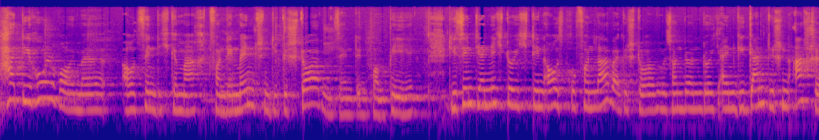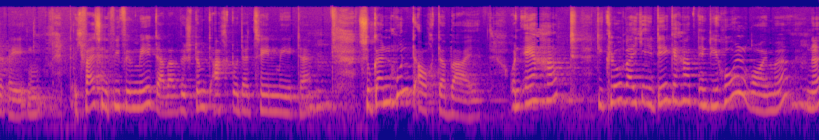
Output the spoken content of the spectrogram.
hat die Hohlräume ausfindig gemacht von den Menschen, die gestorben sind in Pompeji. Die sind ja nicht durch den Ausbruch von Lava gestorben, sondern durch einen gigantischen Ascheregen. Ich weiß nicht, wie viele Meter, aber bestimmt acht oder zehn Meter. Mhm. Sogar ein Hund auch dabei. Und er hat die glorreiche Idee gehabt, in die Hohlräume mhm. ne,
